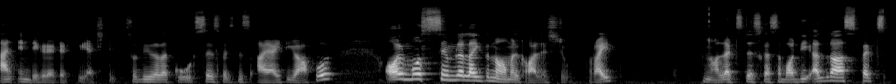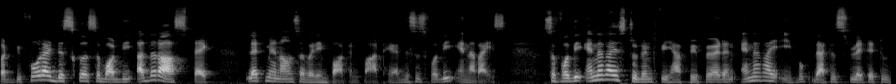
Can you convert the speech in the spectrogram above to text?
and Integrated PhD. So these are the courses which this IIT offer almost similar like the normal college do, right? Now let's discuss about the other aspects, but before I discuss about the other aspect, let me announce a very important part here. This is for the NRIs. So for the NRI student, we have prepared an NRI ebook that is related to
